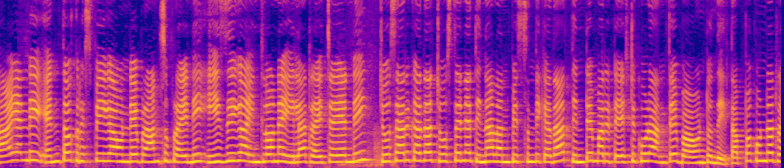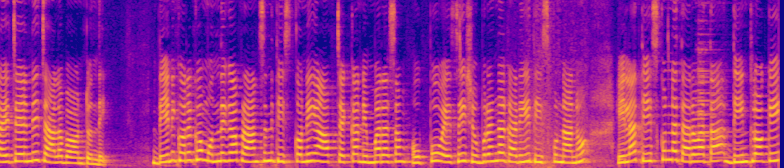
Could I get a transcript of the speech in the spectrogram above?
హాయ్ అండి. ఎంతో క్రిస్పీగా ఉండే ప్రాన్స్ ఫ్రైని ఈజీగా ఇంట్లోనే ఇలా ట్రై చేయండి. చూశారు కదా చూస్తేనే తినాలనిపిస్తుంది కదా. తింటే మరి టేస్ట్ కూడా అంతే బాగుంటుంది. తప్పకుండా ట్రై చేయండి చాలా బాగుంటుంది. దీని కొరకు ముందుగా ప్రాన్స్ని తీసుకొని హాఫ్ చెక్క నిమ్మరసం ఉప్పు వేసి శుభ్రంగా కడిగి తీసుకున్నాను. ఇలా తీసుకున్న తర్వాత దీంట్లోకి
